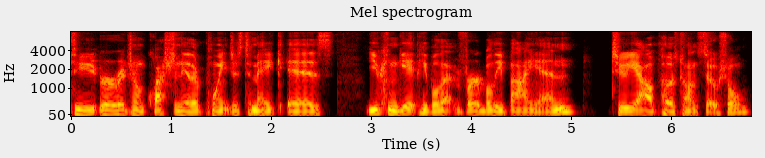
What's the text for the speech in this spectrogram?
to your original question, the other point just to make is you can get people that verbally buy in to, yeah, I'll post on social.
